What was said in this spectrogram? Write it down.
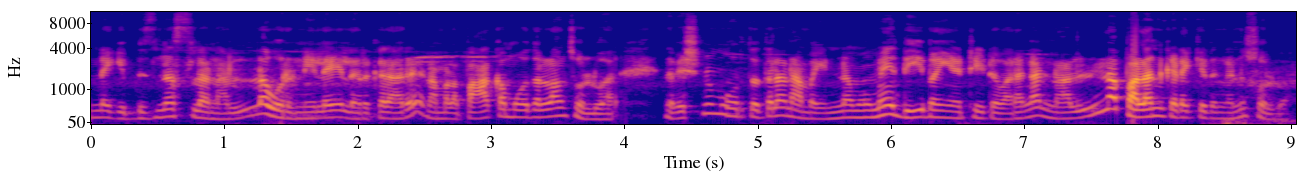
இன்னைக்கு பிஸ்னஸில் நல்ல ஒரு நிலையில் இருக்கிறாரு. நம்மளை பார்க்கும் போதெல்லாம் சொல்லுவார். இந்த விஷ்ணு முகூர்த்தத்தில் நம்ம இன்னமுமே தீபம் ஏற்றிட்டு வரங்க. நல்ல பலன் கிடைக்குதுங்கன்னு சொல்லுவார்.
